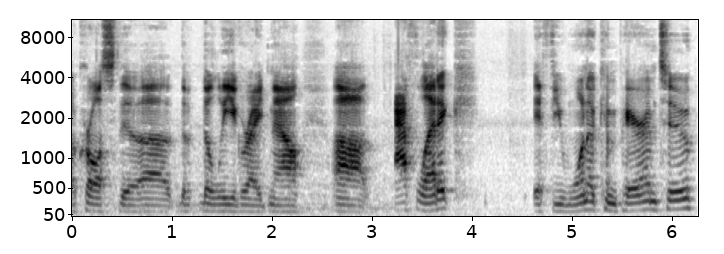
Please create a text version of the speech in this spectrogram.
across the uh, the, the league right now. Uh, athletic, if you want to compare him to,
